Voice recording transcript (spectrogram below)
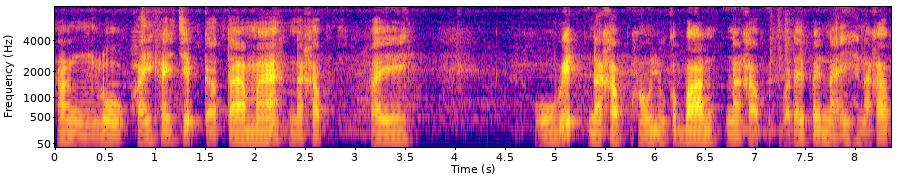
ทางโรคภัยไข้เจ็บก็ตามมานะครับภัยโควิดนะครับเขาอยู่กับบ้านนะครับว่าได้ไปไหนนะครับ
